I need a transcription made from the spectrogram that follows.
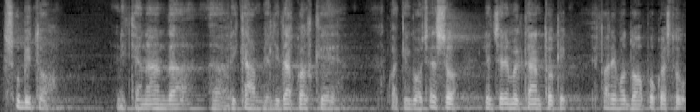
subito Nityananda eh, ricambia, gli dà qualche, qualche goccia. Adesso leggeremo il canto che faremo dopo, questo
